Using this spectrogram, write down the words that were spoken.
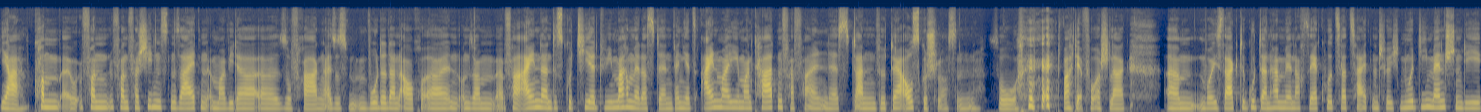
ja, kommen äh, von, von verschiedensten Seiten immer wieder äh, so Fragen. Also es wurde dann auch äh, in unserem äh, Verein dann diskutiert, wie machen wir das denn? Wenn jetzt einmal jemand Karten verfallen lässt, dann wird der ausgeschlossen. So war der Vorschlag. Ähm, wo ich sagte, gut, dann haben wir nach sehr kurzer Zeit natürlich nur die Menschen, die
